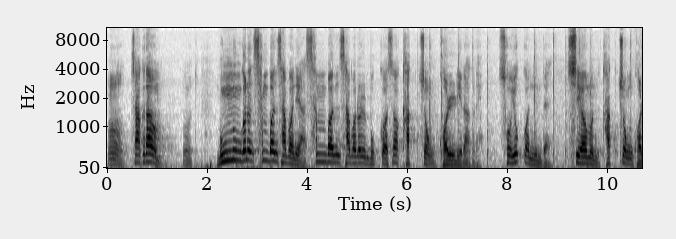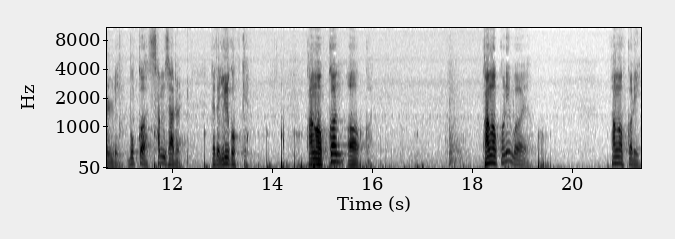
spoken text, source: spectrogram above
어. 자, 그 다음. 어. 묶는 거는 3번, 4번이야. 3번, 4번을 묶어서 각종 권리라 그래. 소유권인데 시험은 각종 권리 묶어 3, 4를 그래서 7개. 광업권, 어업권. 광업권이 뭐예요? 광업거리.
